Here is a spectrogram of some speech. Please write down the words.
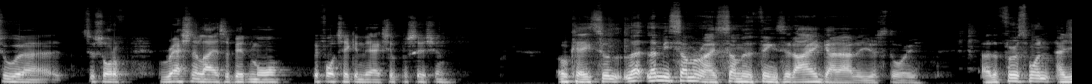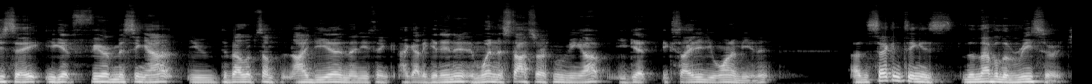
to uh, to sort of rationalize a bit more before taking the actual position. Okay, so let, let me summarize some of the things that I got out of your story. Uh, the first one, as you say, you get fear of missing out. You develop some idea, and then you think, "I got to get in it." And when the stock starts moving up, you get excited. You want to be in it. Uh, the second thing is the level of research.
